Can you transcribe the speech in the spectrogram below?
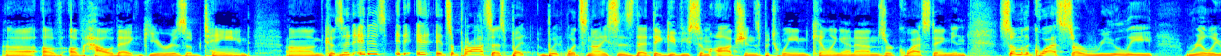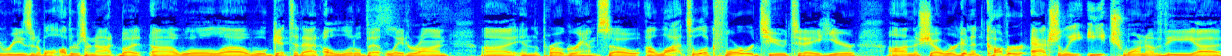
Uh, of of how that gear is obtained, because it, it is it, it, it's a process. But but what's nice is that they give you some options between killing NMs or questing, and some of the quests are really really reasonable. Others are not, but uh, we'll uh, we'll get to that a little bit later on uh, in the program. So a lot to look forward to today here on the show. We're going to cover actually each one of the uh,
